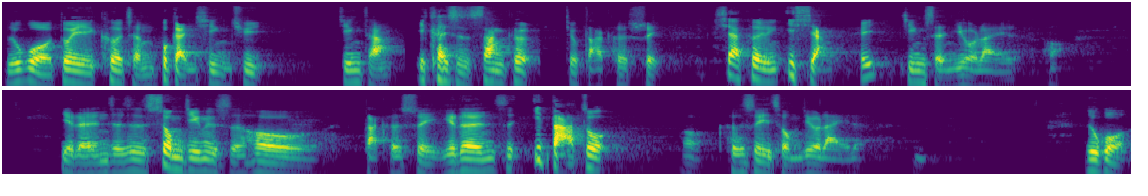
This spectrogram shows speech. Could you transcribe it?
如果对课程不感兴趣，经常一开始上课就打瞌睡，下课铃一响，哎，精神又来了啊！有的人则是诵经的时候打瞌睡，有的人是一打坐。哦，瞌睡虫就来了。如果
